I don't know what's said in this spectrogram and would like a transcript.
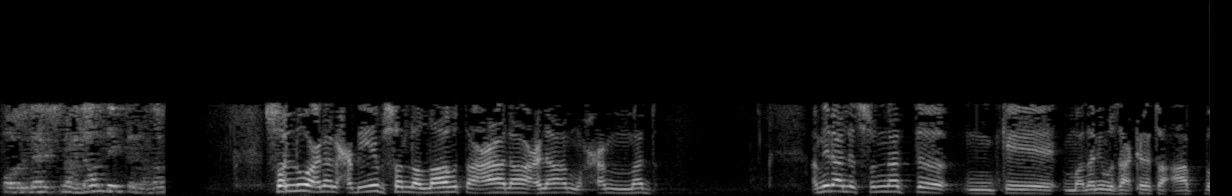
اور میں اس میں حلال دیکھتے تھے علی الحبیب صلی اللہ تعالی علی محمد. امیر علیہ سنت کے مدنی مذاکرے تو آپ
